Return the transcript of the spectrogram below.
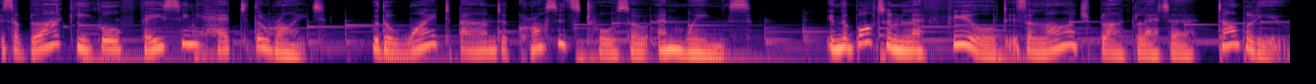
is a black eagle facing head to the right with a white band across its torso and wings. In the bottom left field is a large black letter W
